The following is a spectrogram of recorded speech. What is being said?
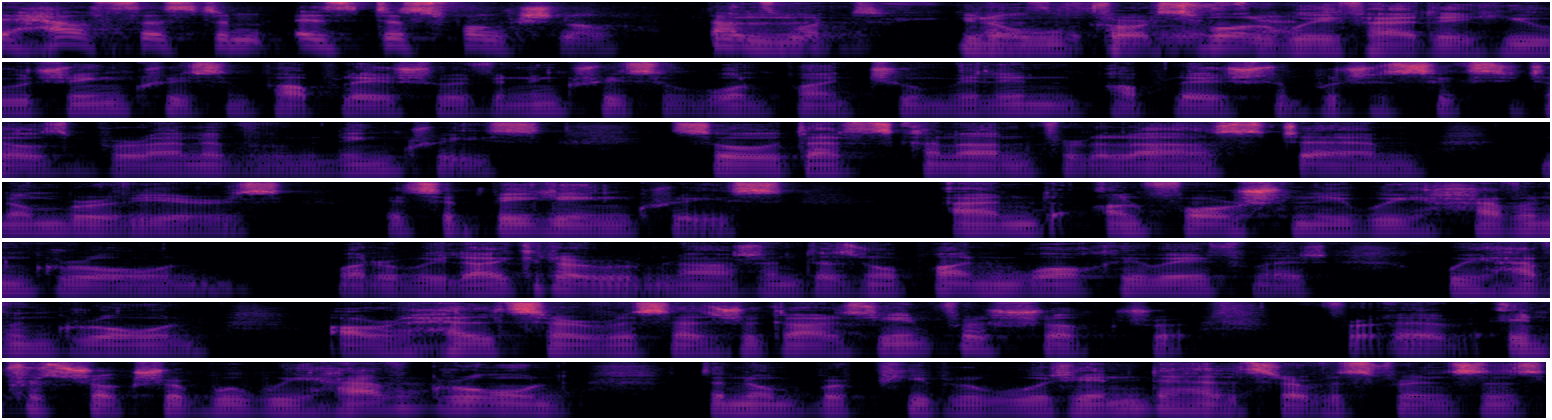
the health system is dysfunctional. That's well, what you know. First of all, said. we've had a huge increase in population. We've an increase of 1.2 million in population, which is 60,000 per annum of an increase. So that's gone on for the last um, number of years. It's a big increase, and unfortunately, we haven't grown whether we like it or not, and there's no point in walking away from it. We haven't grown our health service as regards the infrastructure, for, uh, infrastructure, but we have grown the number of people within the health service. For instance,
